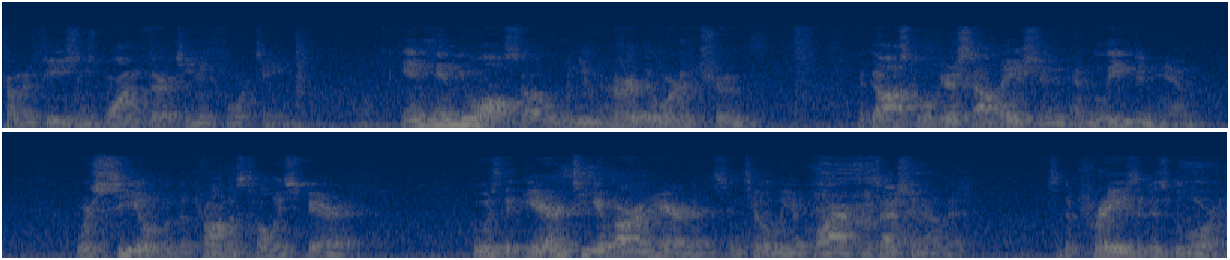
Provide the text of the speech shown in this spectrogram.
from Ephesians 1 13 and 14. In him you also, when you heard the word of truth, the gospel of your salvation, and believed in him, were sealed with the promised Holy Spirit, who is the guarantee of our inheritance until we acquire possession of it, to the praise of his glory.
